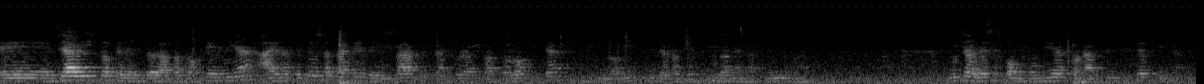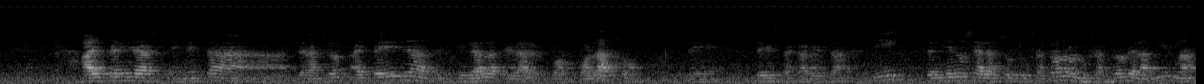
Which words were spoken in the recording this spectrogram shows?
Eh, se ha visto que dentro de la patogenia hay repetidos ataques de infarto y fracturas patológicas y sinovitis de repetición en las mismas, muchas veces confundidas con artritis séptica. Hay pérdidas en esta alteración, hay pérdidas de pilar lateral por colapso de esta cabeza y tendiéndose a la subluxación o luxación de la misma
